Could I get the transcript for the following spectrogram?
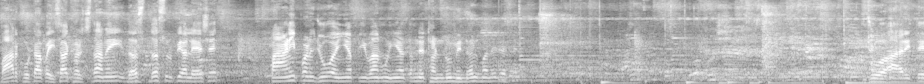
બહાર ખોટા પૈસા ખર્ચતા નહીં. દસ દસ રૂપિયા લે છે. પાણી પણ જુઓ, અહીંયા પીવાનું, અહીંયા તમને ઠંડુ મિનરલ મળી રહેશે. જુઓ, આ રીતે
